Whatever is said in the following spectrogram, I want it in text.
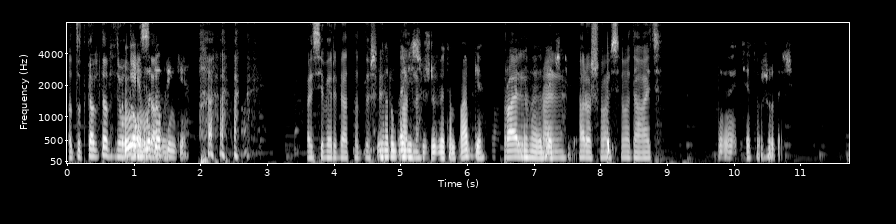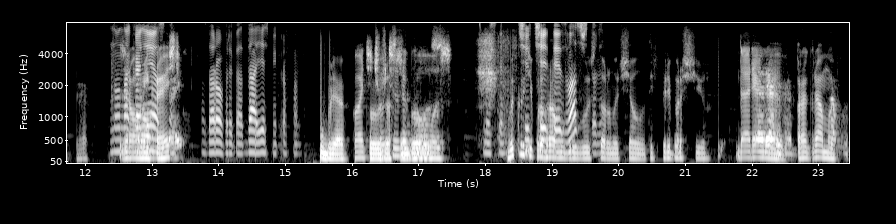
А тут контент не Не, мы удался. добренькие. Спасибо, ребята, от души. Наругались Ладно, уже в этом пабге. правильно, Давай, удачи правильно. тебе. Хорошего вам всего, давайте. Давай, тебе тоже удачи. Ну, Здорово, наконец. есть? Здорово, ребят. Да, есть микрофон. Бля, Хватит, у тебя за голос. голос? Выкрути программу в другую сторону, чел, ты переборщил. Да, реально, программа,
